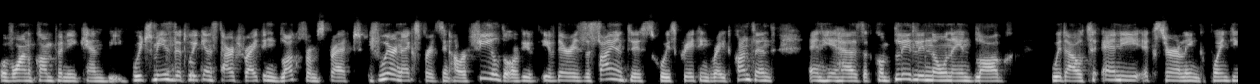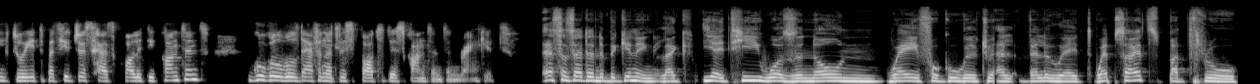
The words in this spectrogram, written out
of one company can be, which means that we can start writing blog from scratch. If we're an experts in our field, or if, if there is a scientist who is creating great content and he has a completely no-name blog without any external link pointing to it, but he just has quality content, Google will definitely spot this content and rank it as I said in the beginning, like EAT was a known way for Google to evaluate websites, but through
